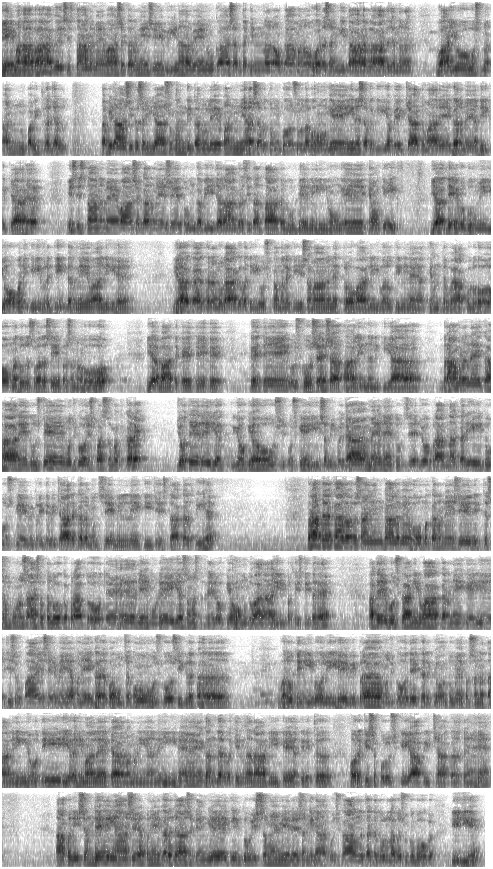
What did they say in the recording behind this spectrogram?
हे महाभाग, इस स्थान में वास करने से वीणा, वेणु का शब्द, किन्नरों का मनोहर संगीत आह्लाद जनक वायु, उष्ण, अन्न, पवित्र जल अभिलाषित सैया सुगंधित अनुलेपन यह सब तुमको सुलभ होंगे। इन सब की अपेक्षा तुम्हारे घर में अधिक क्या है? इस स्थान में वास करने से तुम कभी जरा ग्रसित तात बूढ़े नहीं होंगे, क्योंकि यह देव भूमि यौवन की वृद्धि करने वाली है। यह कहकर अनुरागवती उस कमल की समान नेत्रों वाली वरुथिनी ने अत्यंत व्याकुल हो, मधुर स्वर से प्रसन्न हो यह बात कहते के कहते उसको सहसा आलिंगन किया। ब्राह्मण ने कहा रे दुष्टे मुझको स्पर्श मत करे। जो तेरे योग्य हो उस, उसके ही समीप जा। मैंने तुझसे जो प्रार्थना करी तू उसके विपरीत विचार कर मुझसे मिलने की चेष्टा करती है। प्रातः काल और सायंकाल में होम करने से नित्य संपूर्ण शाश्वत लोक प्राप्त होते हैं। रे मुड़े, यह समस्त त्रिलोक्य होम द्वारा ही प्रतिष्ठित है। अतएव उसका निर्वाह करने के लिए जिस उपाय से मैं अपने घर पहुँच सकूँ, उसको शीघ्र कह। वरुतिनी बोली, हे विप्र, मुझको देखकर क्यों तुम्हें प्रसन्नता नहीं होती? यह हिमालय क्या रमणीय नहीं है? गंधर्व किन्नर आदि के अतिरिक्त और किस पुरुष की आप इच्छा करते हैं? आप निसंदेह यहाँ से अपने घर जा सकेंगे, किंतु इस समय मेरे संग यहाँ कुछ काल तक दुर्लभ सुख भोग कीजिए।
